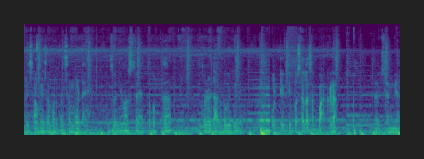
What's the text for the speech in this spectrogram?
आणि स्वामी समर्थांचं मोठ आहे. जुनी मस्त आहे. तर फक्त थोडे डागडुगी केले. ओटीवरती बसायला असं बाकडा दर्शन घ्या.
